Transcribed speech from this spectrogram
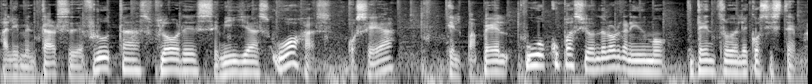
alimentarse de frutas, flores, semillas u hojas, o sea, el papel u ocupación del organismo dentro del ecosistema.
